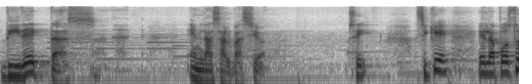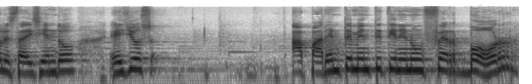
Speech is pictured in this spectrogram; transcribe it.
directas en la salvación. ¿Sí? Así que el apóstol está diciendo, ellos aparentemente tienen un fervor,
